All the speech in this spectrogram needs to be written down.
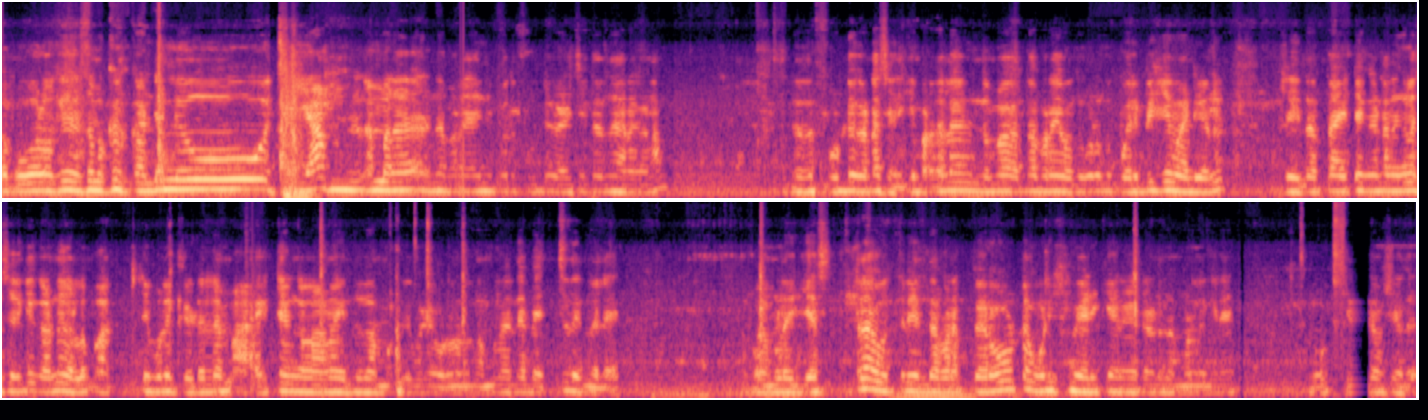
ഓക്കെ നമുക്ക് കണ്ടിന്യൂ ചെയ്യാം. നമ്മൾ എന്താ പറയുക ഇനിയിപ്പോൾ ഒരു ഫുഡ് കഴിച്ചിട്ട് തന്നെ ഇറങ്ങണം. ഇത് ഫുഡ് കണ്ട ശരിക്കും പറഞ്ഞാൽ നമ്മൾ എന്താ പറയുക ഒന്നുകൂടെ ഒന്ന് പൊലിപ്പിക്കാൻ വേണ്ടിയാണ്. പക്ഷേ ഇന്നത്തെ ഐറ്റം കണ്ടാൽ നിങ്ങൾ ശരിക്കും കണ്ണു കൊള്ളും അടിപൊളി കിടലം ഐറ്റങ്ങളാണ് ഇന്ന് നമുക്ക് ഇവിടെ ഉള്ളത്. നമ്മൾ തന്നെ വെച്ചത് ഇന്നലെ അപ്പോൾ നമ്മൾ എക്സ്ട്രാ ഒത്തിരി എന്താ പറയുക പെറോട്ട കൂടി മേടിക്കാനായിട്ടാണ് നമ്മളിങ്ങനെ പക്ഷേ അത്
